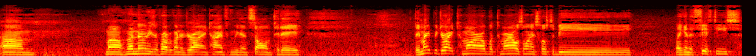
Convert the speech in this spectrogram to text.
Um, well, none of these are probably going to dry in time for me to install them today. They might be dry tomorrow, but tomorrow is only supposed to be like in the 50s.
